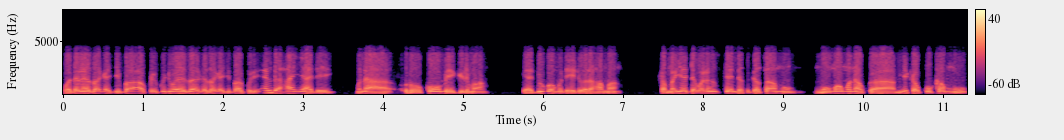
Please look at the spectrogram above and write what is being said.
Wadanda zaka ji ba akwai kuɗi wani zaka zaka ji ba kuɗi inda hanya dai muna roko mai girma ya duba mu da ido rahama. Kamar yadda waɗansu da suka samu mu ma muna mika kukanmu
